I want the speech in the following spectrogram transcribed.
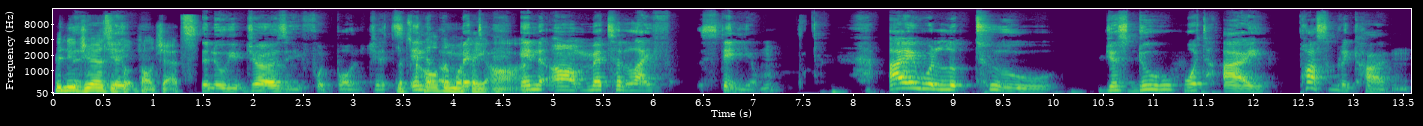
the New the Jersey J- football Jets, the New Jersey football Jets, let's in, call them what Met- they are, in um, MetLife Stadium, I would look to just do what I possibly can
